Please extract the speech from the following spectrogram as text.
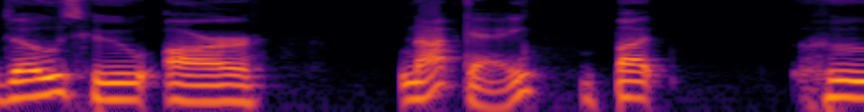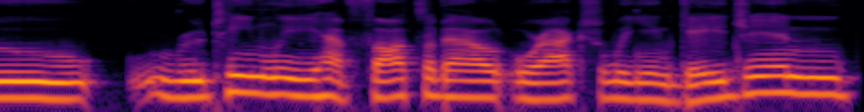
those who are not gay, but who routinely have thoughts about or actually engage in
